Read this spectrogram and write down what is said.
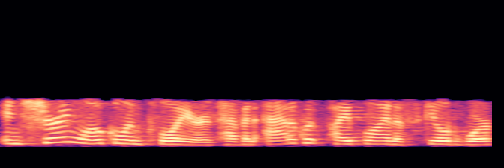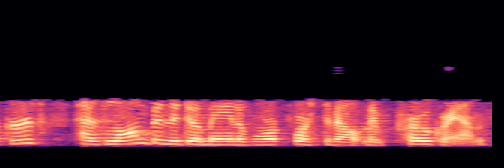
Ensuring local employers have an adequate pipeline of skilled workers has long been the domain of workforce development programs,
